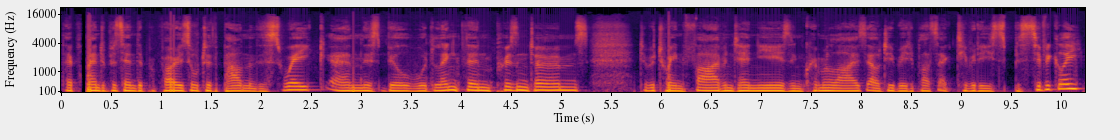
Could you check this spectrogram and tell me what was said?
they plan to present the proposal to the Parliament this week. And this bill would lengthen prison terms to between five and ten years and criminalise LGBT plus activities specifically.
